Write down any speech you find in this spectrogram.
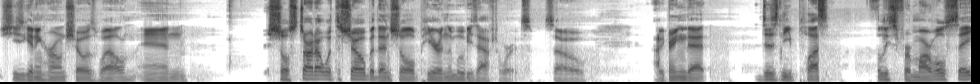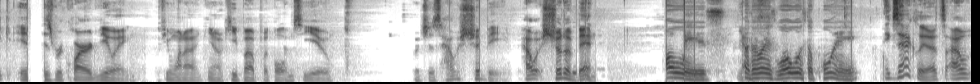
she's getting her own show as well, and she'll start out with the show, but then she'll appear in the movies afterwards. So, I'm hearing that Disney Plus, at least for Marvel's sake, is required viewing if you want to, you know, keep up with the MCU, which is how it should be, how it should have been. Always. Yes. Otherwise, what was the point? Exactly. That's I,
